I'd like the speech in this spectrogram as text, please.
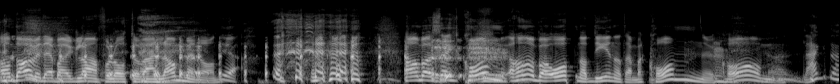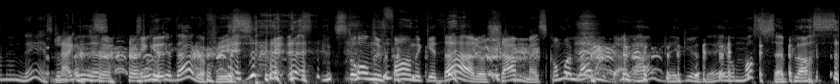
Han David er bare glad han får lov til å være lam med noen. Ja. Han bare sier, kom, han har bare åpna dyna til dem. Bare, kom nå, kom. Legg deg nå ned. Stå Legg deg- stå ikke- ikke der og frys. Stå nå faen ikke der og skjemmes. Kom og legg deg. Herregud, det er jo masse plass.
